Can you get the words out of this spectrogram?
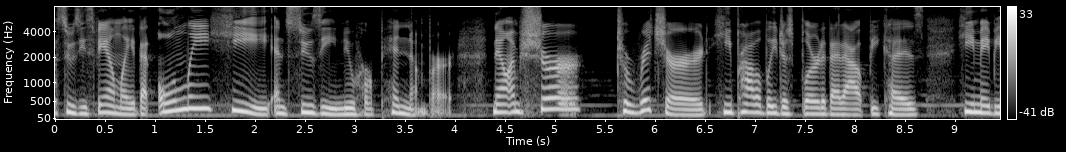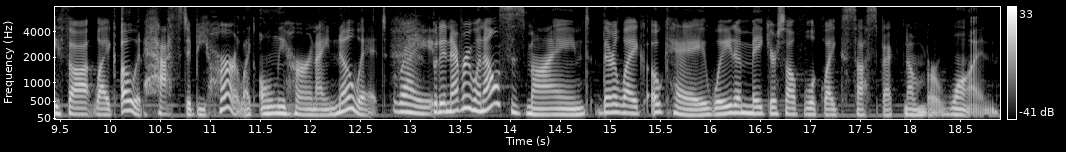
Susie's family, that only he and Susie knew her PIN number. Now, I'm sure to Richard, he probably just blurted that out because he maybe thought, like, oh, it has to be her, like only her and I know it. Right. But in everyone else's mind, they're like, okay, way to make yourself look like suspect number one.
